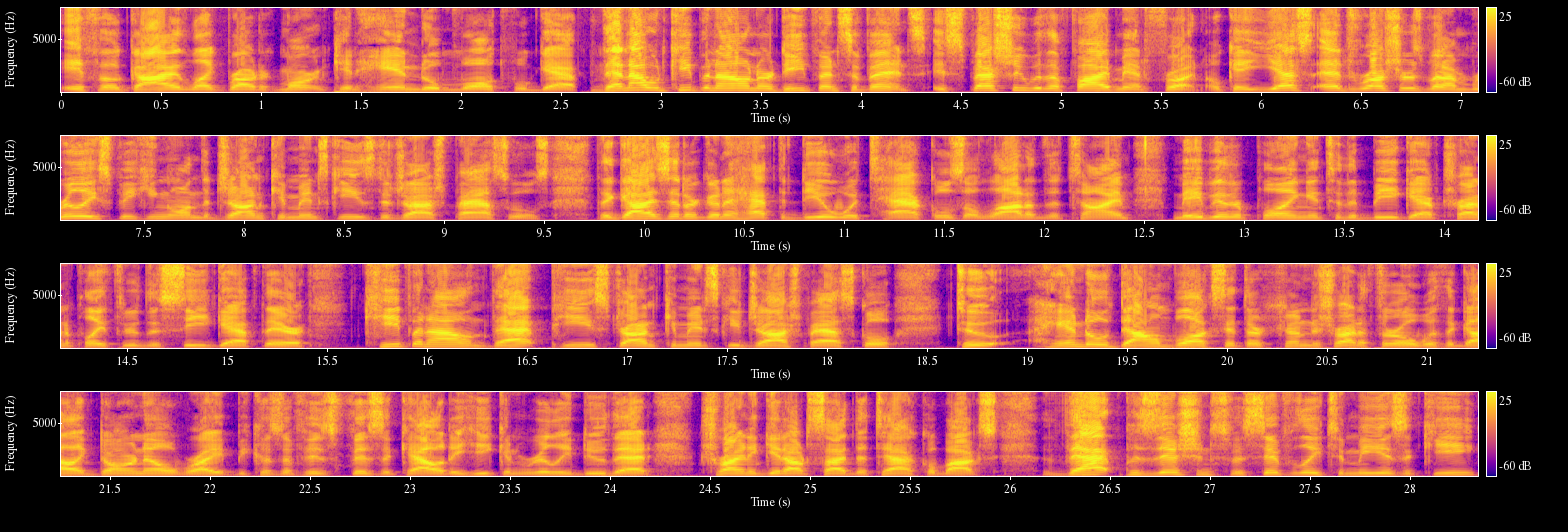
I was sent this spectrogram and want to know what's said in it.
if a guy like Brodric Martin can handle multiple gaps. Then I would keep an eye on our defensive ends, especially with a five man front. Okay, yes, edge rushers, but I'm really speaking on the John Cominsky's, the Josh Paschals, the guys that are going to have to deal with tackles a lot of the time. Maybe they're playing into the B gap, trying to play through the C gap there. Keep an eye on that piece, John Cominsky, Josh Paschal, to handle down blocks that they're going to try to throw with a guy like Darnell Wright because of his physicality. He can really do that, trying to get outside the tackle box. That position specifically to me is a key,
